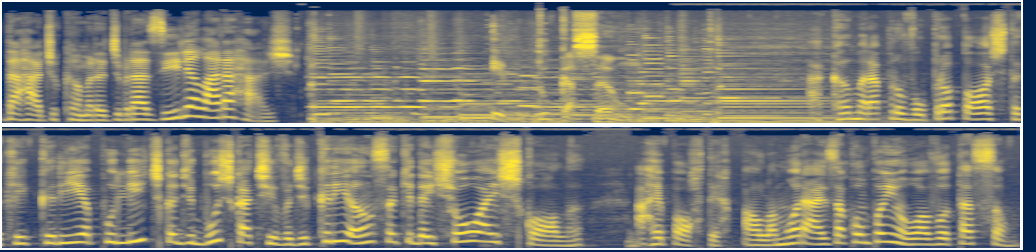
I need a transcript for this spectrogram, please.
Da Rádio Câmara de Brasília, Lara Raj. Educação. Câmara aprovou proposta que cria política de busca ativa de criança que deixou a escola. A repórter Paula Moraes acompanhou a votação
